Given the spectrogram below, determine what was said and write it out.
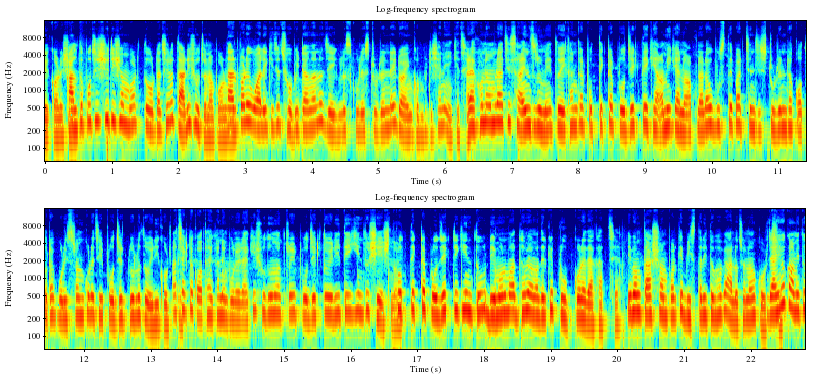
ডেকোরেশন কাল তো পঁচিশে ডিসেম্বর তো ওটা ছিল তারই সূচনা পর্ব। তারপরে ওয়ালে কিছু ছবি টাঙানো যেগুলো স্কুলের স্টুডেন্টরাই ড্রয়িং কম্পিটিশনে এঁকেছে। আর এখন আমরা আছি সায়েন্স রুমে তো এখানকার প্রত্যেকটা প্রজেক্ট দেখে আমি কেন? আপনারাও বুঝতে পারছেন যে স্টুডেন্টরা কতটা পরিশ্রম করেছে এই প্রজেক্টগুলো তৈরি করতে। আচ্ছা একটা কথা এখানে বলে রাখি শুধুমাত্র এই প্রজেক্ট তৈরিতেই কিন্তু শেষ নয়। প্রত্যেকটা প্রজেক্টই কিন্তু ডেমোর মাধ্যমে আমাদেরকে প্রুভ করে দেখাচ্ছে এবং তার সম্পর্কে বিস্তারিতভাবে আলোচনাও করছে। যাই হোক আমি তো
